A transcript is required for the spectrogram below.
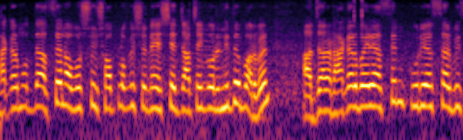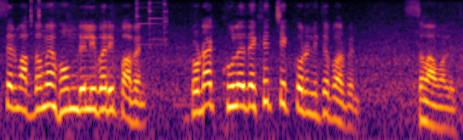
ঢাকার মধ্যে আছেন, অবশ্যই সব লোকেশনে এসে যাচাই করে নিতে পারবেন। আর যারা ঢাকার বাইরে আছেন কুরিয়ার সার্ভিসের মাধ্যমে হোম ডেলিভারি পাবেন। প্রোডাক্ট খুলে দেখে চেক করে নিতে পারবেন। আসসালামু আলাইকুম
